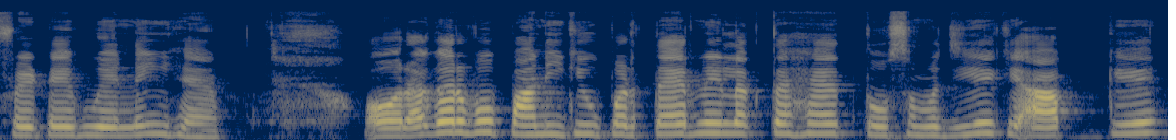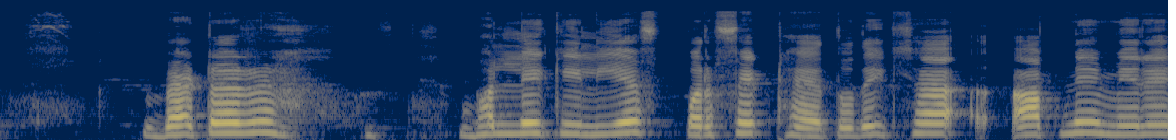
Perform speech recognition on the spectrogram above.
फेटे हुए नहीं हैं। और अगर वो पानी के ऊपर तैरने लगता है तो समझिए कि आपके बैटर भल्ले के लिए परफेक्ट है। तो देखिए, आपने मेरे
